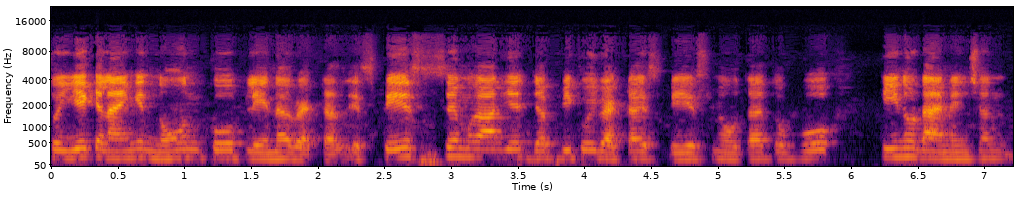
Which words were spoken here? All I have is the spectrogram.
तो ये कहलाएँगे नॉन को प्लेनर वेक्टर स्पेस से मुराद ये जब भी कोई वेक्टर स्पेस में होता है तो वो तीनों डायमेंशन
